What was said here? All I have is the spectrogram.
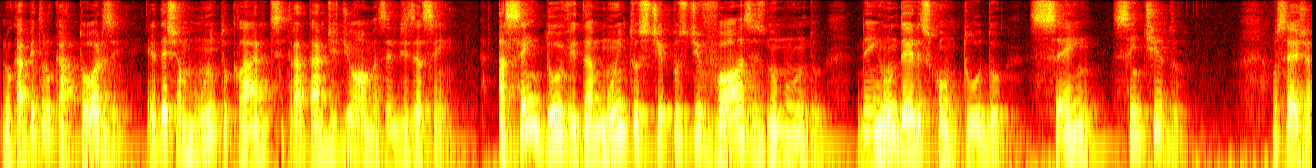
No capítulo 14, ele deixa muito claro de se tratar de idiomas. Ele diz assim: Há sem dúvida muitos tipos de vozes no mundo, nenhum deles, contudo, sem sentido. Ou seja,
